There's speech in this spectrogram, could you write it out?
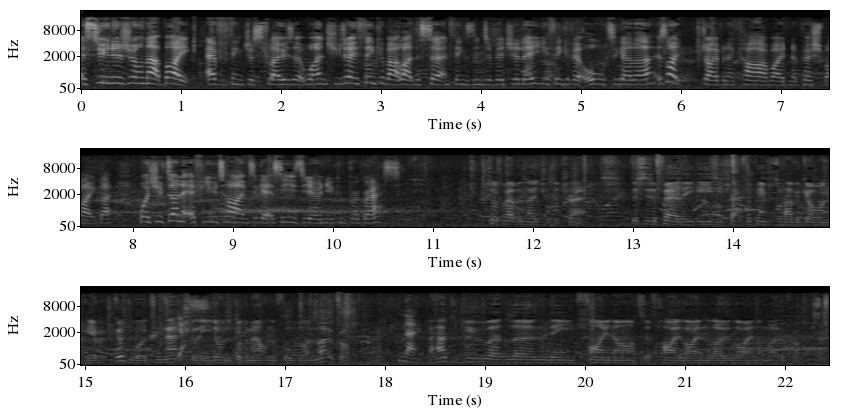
as soon as you're on that bike, everything just flows at once. You don't think about like the certain things individually. You think of it all together. It's like driving a car, riding a push bike. Like once you've done it a few times, it gets easier and you can progress. Talk about the nature of the track. This is a fairly easy track for people to have a go on here at Goodwood, and naturally Yes. you don't want to put them out on the full-blown motocross track. No. But how did you uh, learn the fine art of high line, low line on motocross tracks?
